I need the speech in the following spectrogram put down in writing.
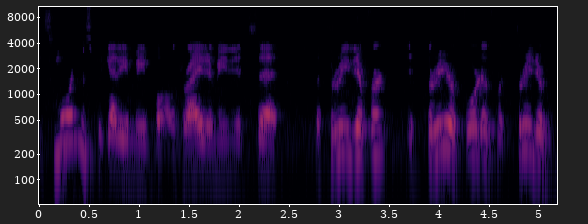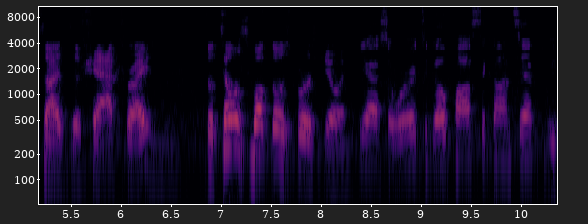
it's more than spaghetti and meatballs, right? I mean, it's uh, the three different, three or four different, three different sizes of shacks, right? So tell us about those first, Joey. Yeah, so we're a to-go pasta concept. We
